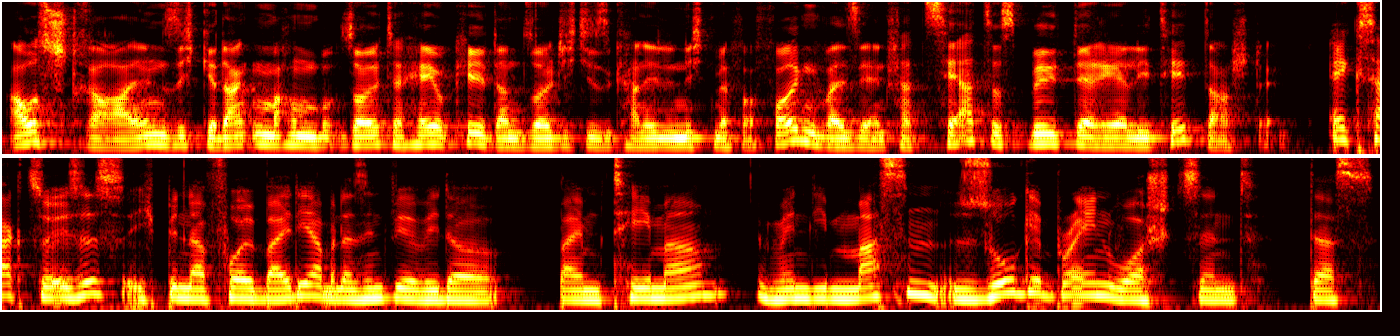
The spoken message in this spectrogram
ausstrahlen, sich Gedanken machen sollte, hey, okay, dann sollte ich diese Kanäle nicht mehr verfolgen, weil sie ein verzerrtes Bild der Realität darstellen. Exakt so ist es. Ich bin da voll bei dir, aber da sind wir wieder beim Thema, wenn die Massen so gebrainwashed sind, dass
